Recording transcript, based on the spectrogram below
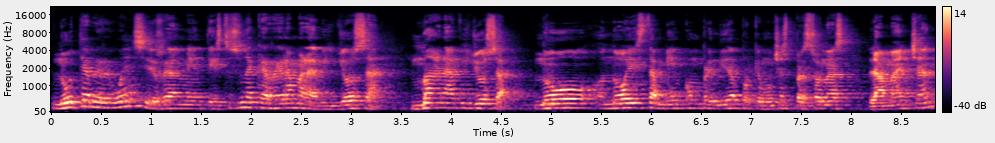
no te avergüences realmente, esta es una carrera maravillosa, maravillosa. No, no es tan bien comprendida porque muchas personas la manchan.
